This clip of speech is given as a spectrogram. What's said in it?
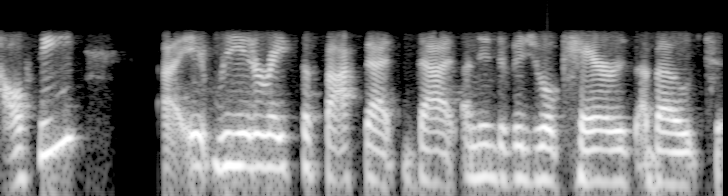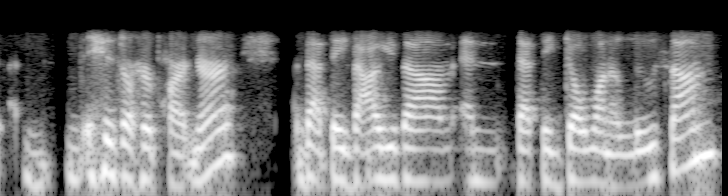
healthy. Uh, it reiterates the fact that that an individual cares about his or her partner, that they value them, and that they don't want to lose them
